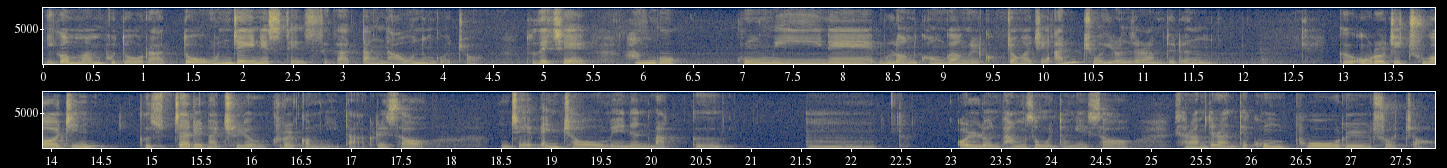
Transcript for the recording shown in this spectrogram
이것만 보더라도 문재인의 스탠스가 딱 나오는 거죠. 도대체 한국 국민의 물론 건강을 걱정하지 않죠. 이런 사람들은 그 오로지 주어진 그 숫자를 맞추려고 그럴 겁니다. 그래서 이제 맨 처음에는 막그 음, 언론 방송을 통해서 사람들한테 공포를 주었죠.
